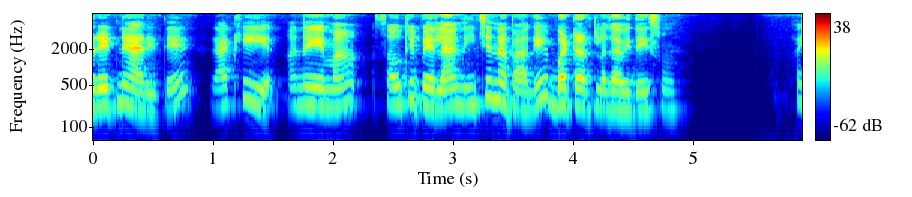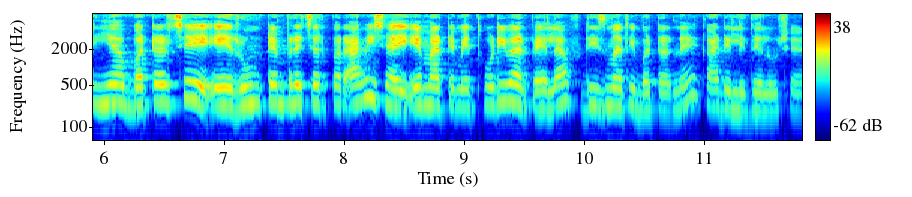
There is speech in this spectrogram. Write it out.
બ્રેડને આ રીતે રાખી અને એમાં સૌથી પહેલાં નીચેના ભાગે બટર લગાવી દઈશું. અહીંયા બટર છે એ રૂમ ટેમ્પરેચર પર આવી જાય એ માટે મેં થોડીવાર પહેલાં ફ્રીઝમાંથી બટરને કાઢી લીધેલું છે.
